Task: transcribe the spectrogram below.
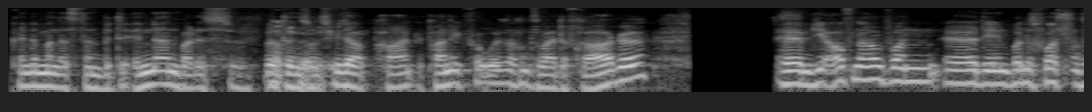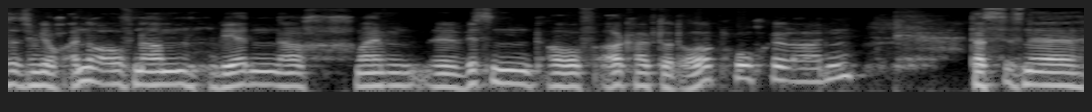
Könnte man das dann bitte ändern, weil es wird dann sonst wieder Pan Panik verursachen? Zweite Frage. Ähm, die Aufnahmen von äh, den Bundesvorstandssitzungen wie auch andere Aufnahmen werden nach meinem äh, Wissen auf archive.org hochgeladen. Das ist eine,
